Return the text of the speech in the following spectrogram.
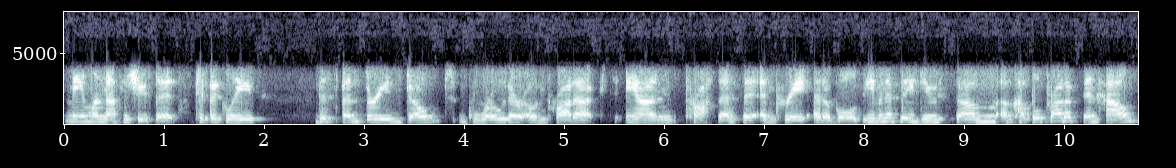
mainland Massachusetts. Typically, dispensaries don't grow their own product and process it and create edibles. Even if they do some a couple products in house,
